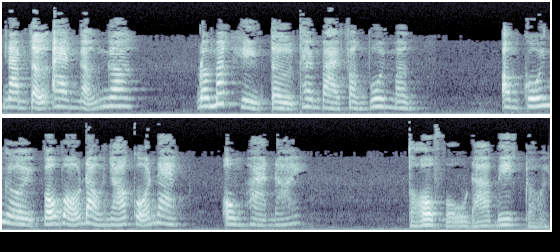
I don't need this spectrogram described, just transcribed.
Nam tử an ngẩn ngơ, đôi mắt hiền từ thêm vài phần vui mừng. Ông cúi người vỗ vỗ đầu nhỏ của nàng, ôn hòa nói, tổ phụ đã biết rồi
